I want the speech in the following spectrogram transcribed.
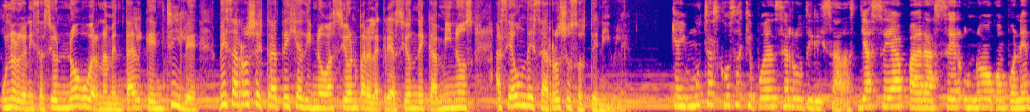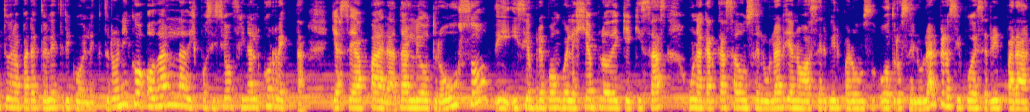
una organización no gubernamental que en Chile desarrolla estrategias de innovación para la creación de caminos hacia un desarrollo sostenible que hay muchas cosas que pueden ser reutilizadas, ya sea para hacer un nuevo componente de un aparato eléctrico electrónico o darle la disposición final correcta, ya sea para darle otro uso, y, siempre pongo el ejemplo de que quizás una carcasa de un celular ya no va a servir para otro celular, pero sí puede servir para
